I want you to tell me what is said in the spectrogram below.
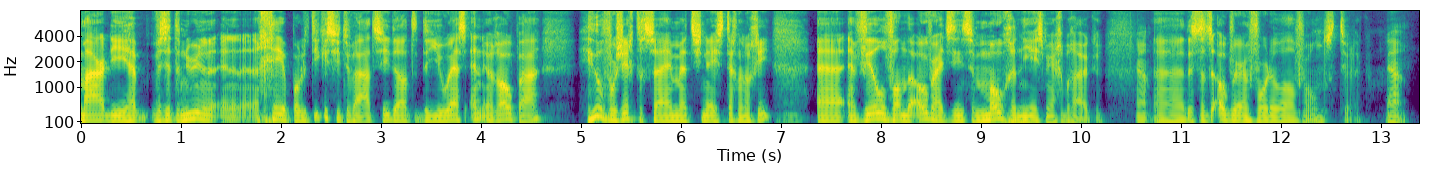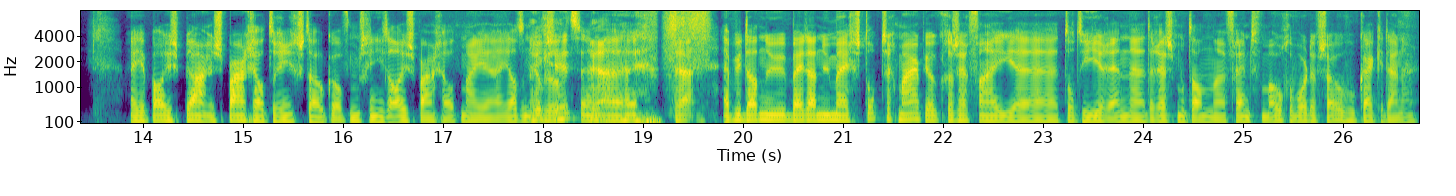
Maar die heb, we zitten nu in een, geopolitieke situatie dat de US en Europa heel voorzichtig zijn met Chinese technologie. Eh, en veel van de overheidsdiensten mogen het niet eens meer gebruiken. Ja. Eh, dus dat is ook weer een voordeel wel voor ons natuurlijk. En je hebt al je spaar, spaargeld erin gestoken. Of misschien niet al je spaargeld, maar je, je had een Heel exit. En, Ja. eh, Ja. heb je dat nu, ben je daar nu mee gestopt, zeg maar? Heb je ook gezegd van hey, eh, tot hier en eh, de rest moet dan vreemd vermogen worden of zo? Hoe kijk je daarnaar?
